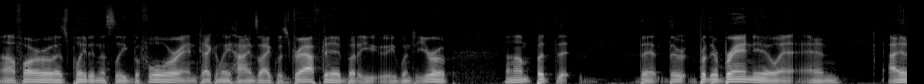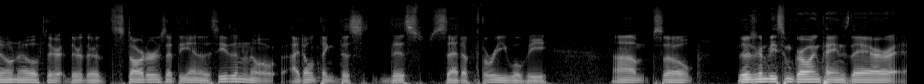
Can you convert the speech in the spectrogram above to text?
Alfaro has played in this league before, and technically Hines-Ike was drafted, but he, he went to Europe. Um, but the, the, they're but they're brand new, and, and I don't know if they're they're they're starters at the end of the season. No, I don't think this this set of three will be. Um, so there's going to be some growing pains there,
